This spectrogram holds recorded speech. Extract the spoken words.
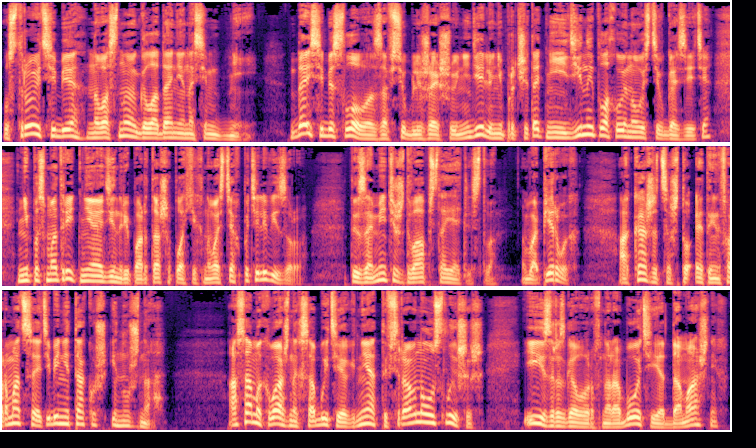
устроить себе новостное голодание на 7 дней – Дай себе слово за всю ближайшую неделю не прочитать ни единой плохой новости в газете, не посмотреть ни один репортаж о плохих новостях по телевизору. Ты заметишь два обстоятельства. Во-первых, окажется, что эта информация тебе не так уж и нужна. О самых важных событиях дня ты все равно услышишь и из разговоров на работе, и от домашних.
